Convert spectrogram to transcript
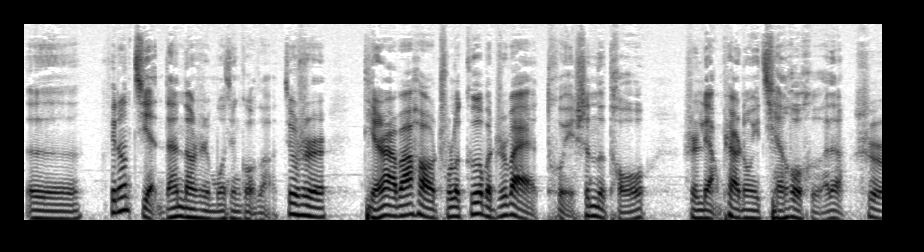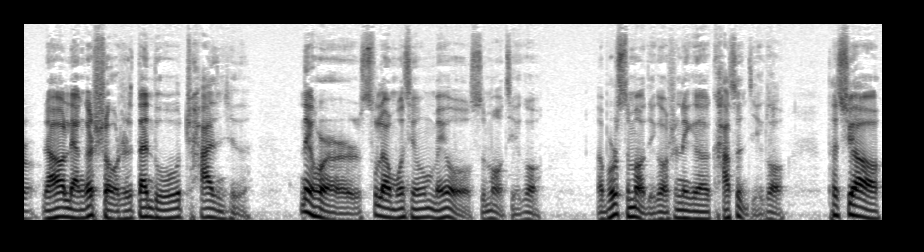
呃非常简单，当时模型构造就是铁人二八号除了胳膊之外，腿、身子、头是两片东西前后合的，是然后两个手是单独插进去的。那会儿塑料模型没有榫卯结构，啊，不是榫卯结构，是那个卡榫结构。它需要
